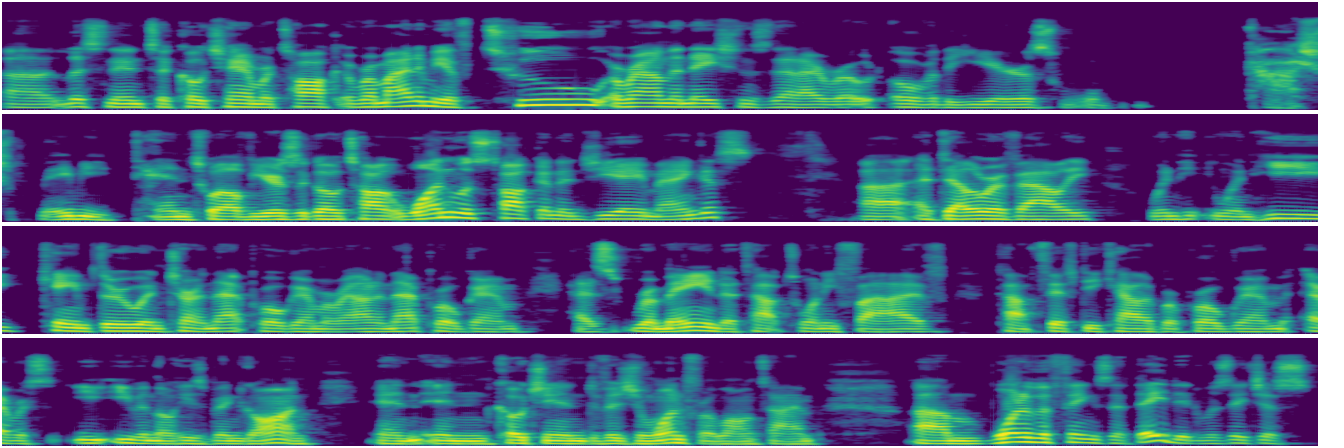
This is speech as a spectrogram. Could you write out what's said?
uh, listening to Coach Hammer talk, it reminded me of two around the nations that I wrote over the years. Gosh, maybe 10, 12 years ago. Talk. One was talking to G.A. Mangus uh, at Delaware Valley when he, when he came through and turned that program around. And that program has remained a top 25, top 50 caliber program ever, even though he's been gone in, in coaching in Division One for a long time. Um, one of the things that they did was they just,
